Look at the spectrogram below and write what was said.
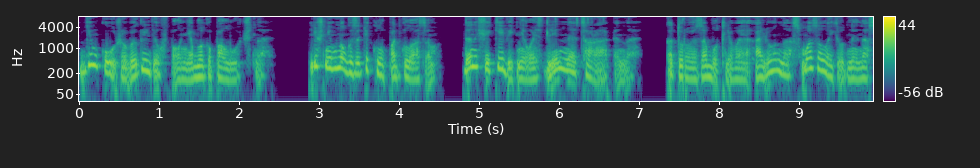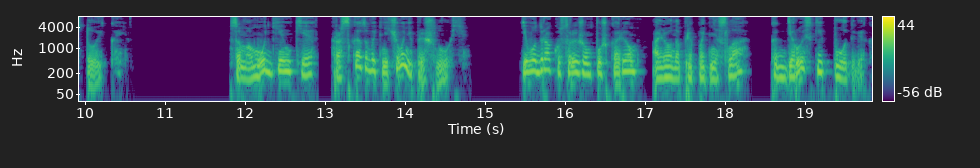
Димка уже выглядел вполне благополучно. Лишь немного затекло под глазом, да на щеке виднелась длинная царапина, которую заботливая Алена смазала йодной настойкой. Самому Димке рассказывать ничего не пришлось. Его драку с рыжим пушкарем Алена преподнесла как геройский подвиг,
